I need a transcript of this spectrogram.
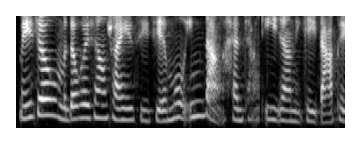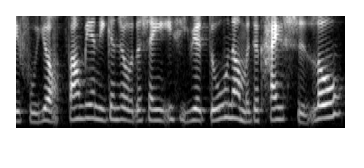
每一周我们都会上传一集节目音档和讲义，让你可以搭配服用，方便你跟着我的声音一起阅读。那我们就开始喽。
